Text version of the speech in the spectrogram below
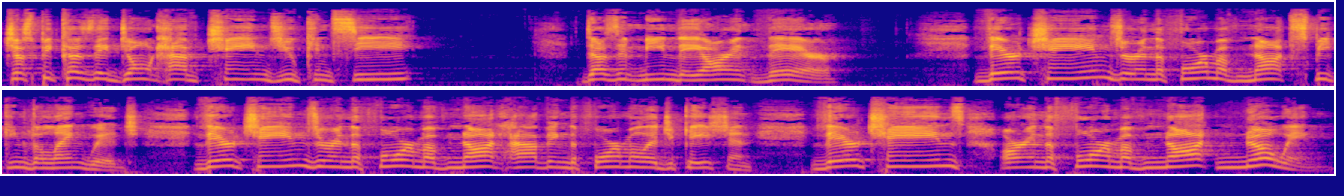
Just because they don't have chains you can see doesn't mean they aren't there. Their chains are in the form of not speaking the language. Their chains are in the form of not having the formal education. Their chains are in the form of not knowing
